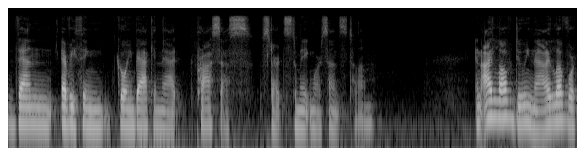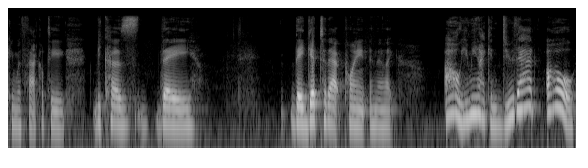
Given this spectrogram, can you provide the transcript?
then everything going back in that process starts to make more sense to them. And I love doing that. I love working with faculty because they they get to that point and they're like, "Oh, you mean I can do that? Oh,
